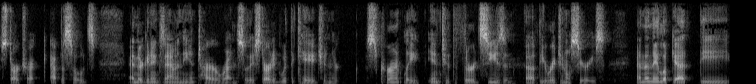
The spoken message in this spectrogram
Star Trek episodes, and they're going to examine the entire run. So they started with the cage, and they're currently into the third season of the original series. And then they look at the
